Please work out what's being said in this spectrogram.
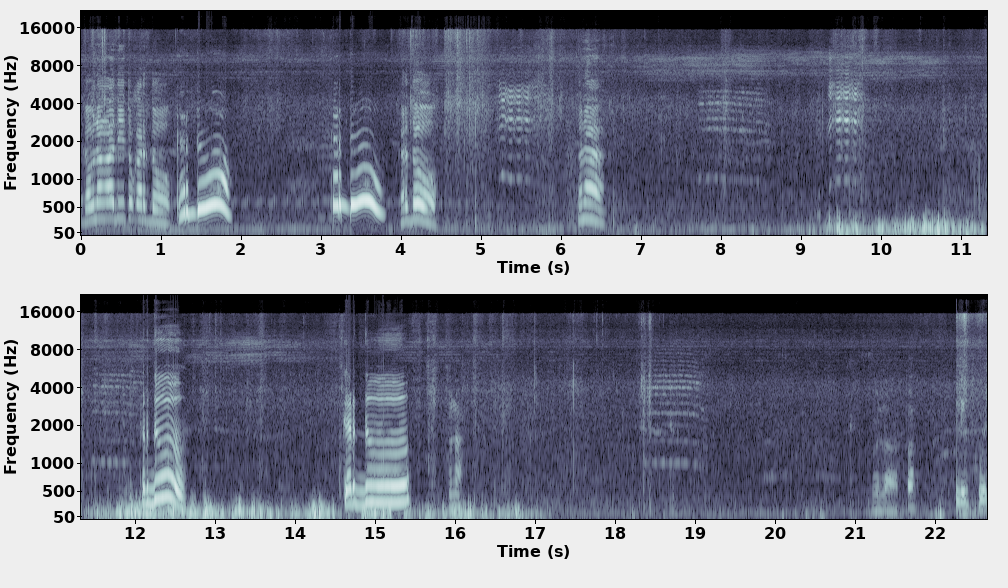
Ikaw na nga dito, Cardo! Cardo! Cardo! Cardo! Ito na! Cardo! Cardo! Ito na! Wala pa. Likod.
